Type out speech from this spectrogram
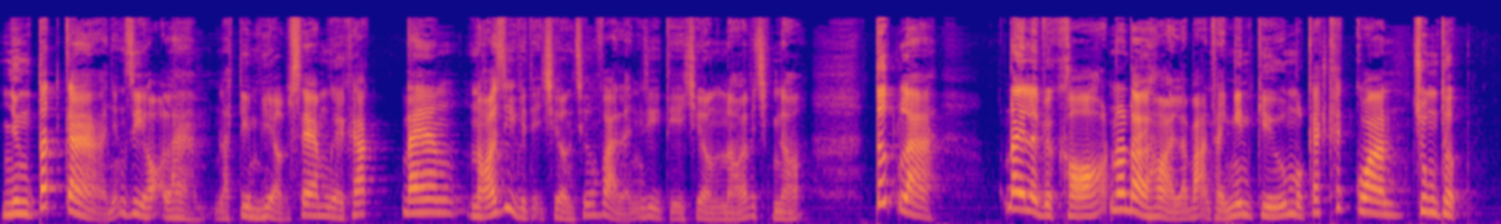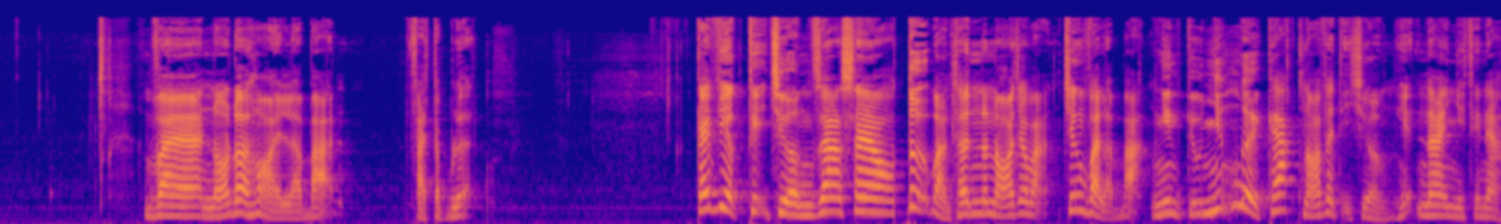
nhưng tất cả những gì họ làm là tìm hiểu xem người khác đang nói gì về thị trường chứ không phải là những gì thị trường nói về chính nó. Tức là đây là việc khó, nó đòi hỏi là bạn phải nghiên cứu một cách khách quan, trung thực. Và nó đòi hỏi là bạn phải tập luyện. Cái việc thị trường ra sao, tự bản thân nó nói cho bạn, chứ không phải là bạn nghiên cứu những người khác nói về thị trường hiện nay như thế nào.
